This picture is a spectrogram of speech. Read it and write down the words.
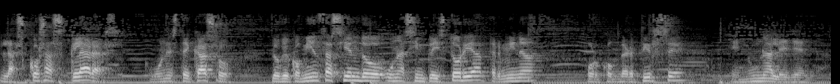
las cosas claras, como en este caso, lo que comienza siendo una simple historia termina por convertirse en una leyenda.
